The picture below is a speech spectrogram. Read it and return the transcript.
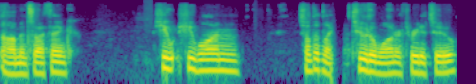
Um, and so I think she she won something like two to one or three to two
